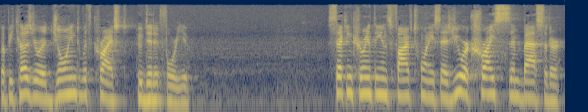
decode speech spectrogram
but because you are joined with Christ who did it for you. 2 Corinthians 5:20 says, "You are Christ's ambassador."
